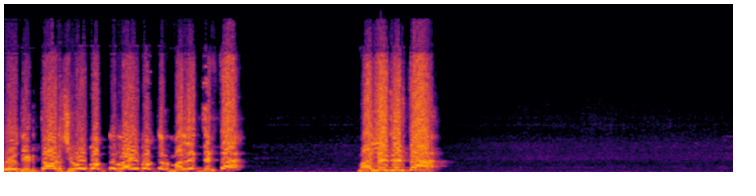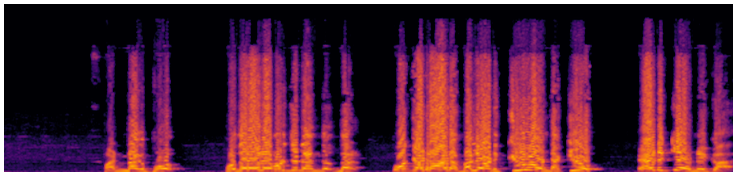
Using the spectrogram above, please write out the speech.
బో తిడతాడు శివభక్తులు అయ్య భక్తులు మళ్ళీ తిడతా మళ్ళీ తిడతా. పండగ పో పొదలైనప్పుడు నేను ఒక్కడు రాడు. మళ్ళీ వాడు క్యూ అంట క్యూ. ఏడు క్యూ నీకు?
